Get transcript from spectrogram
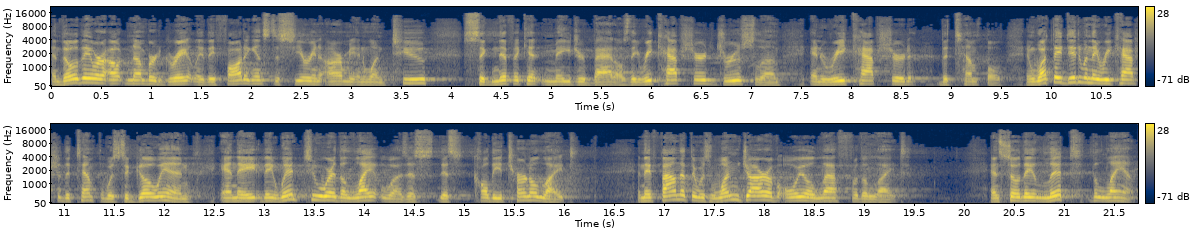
and though they were outnumbered greatly, they fought against the Syrian army and won two significant major battles. They recaptured Jerusalem and recaptured the temple. And what they did when they recaptured the temple was to go in and they, they went to where the light was, this, this called the eternal light. And they found that there was one jar of oil left for the light. And so they lit the lamp.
